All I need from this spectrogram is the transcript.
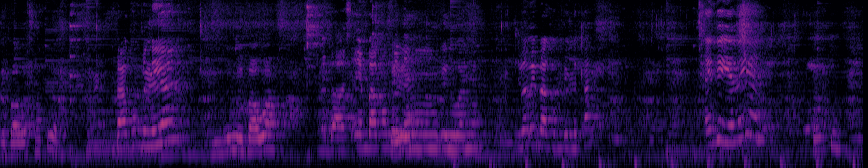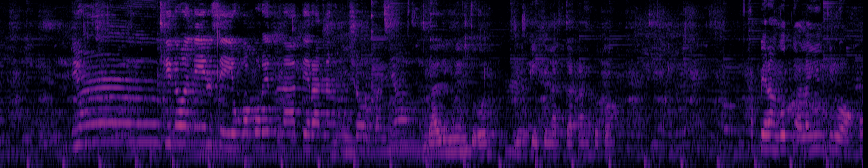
May bawas na to eh. Bagong bili yan. Hindi, may bawas. May bawas. Ay, yung bagong Kaya bili. yung inuwan niya. Di ba may bagong bili pa? Ay, hindi. Yan na yan. Kwento. Yung kinuha ni Ilse, yung kapurit na tira ng shorba nyo. Galing yan doon. Yung kay pinagkatan ko to. Kapiranggot nga lang yung kinuha ko.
